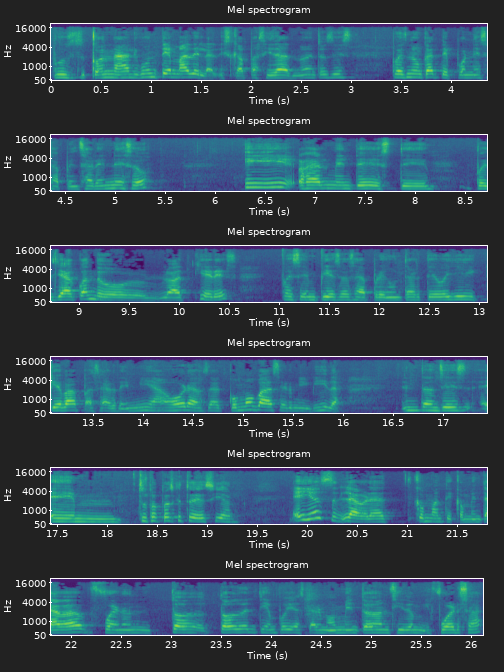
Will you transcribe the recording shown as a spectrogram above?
pues con algún tema de la discapacidad, ¿no? Entonces, pues nunca te pones a pensar en eso y realmente, este, pues ya cuando lo adquieres, pues empiezas a preguntarte, oye, ¿y qué va a pasar de mí ahora? O sea, ¿cómo va a ser mi vida? Entonces, eh, ¿tus papás qué te decían? Ellos, la verdad, como te comentaba, fueron todo, todo el tiempo y hasta el momento han sido mi fuerza.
